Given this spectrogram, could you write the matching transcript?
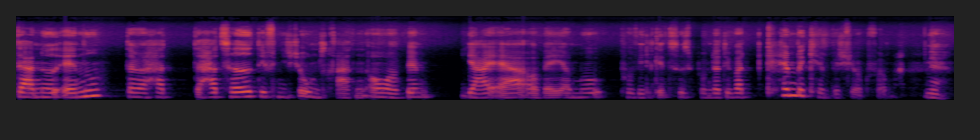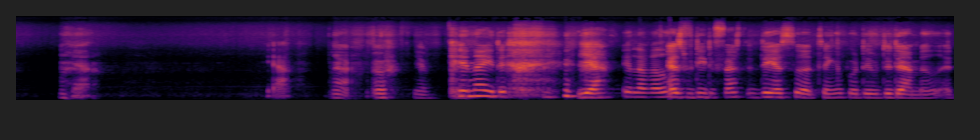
der er noget andet, der har, der har taget definitionsretten over, hvem jeg er og hvad jeg må på hvilke tidspunkter. Det var et kæmpe, kæmpe chok for mig. Ja. Ja. Ja. Ja, uh, ja. Kender I det? ja. Eller hvad? Altså fordi det første, det jeg sidder og tænker på, det er jo det der med, at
